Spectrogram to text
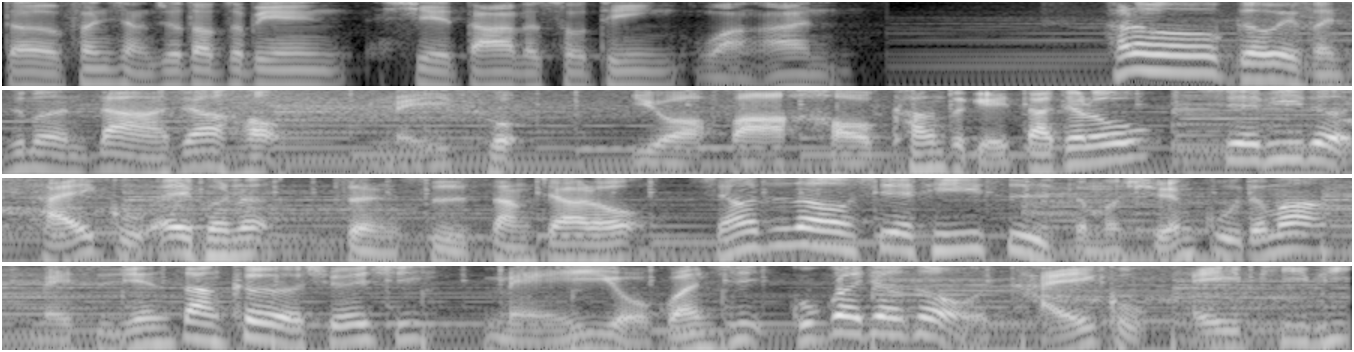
的分享就到这边，谢谢大家的收听，晚安。Hello，各位粉丝们，大家好，没错。又要发好康的给大家喽！谢 P 的台股 App 呢正式上架喽！想要知道谢 P 是怎么选股的吗？没时间上课学习没有关系，古怪教授台股 APP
